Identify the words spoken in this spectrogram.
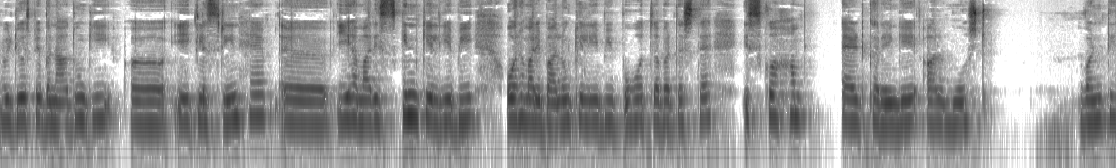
वीडियोस पे बना दूँगी। ये ग्लिसरीन है। ये हमारी स्किन के लिए भी और हमारे बालों के लिए भी बहुत ज़बरदस्त है। इसको हम ऐड करेंगे आलमोस्ट वन टी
